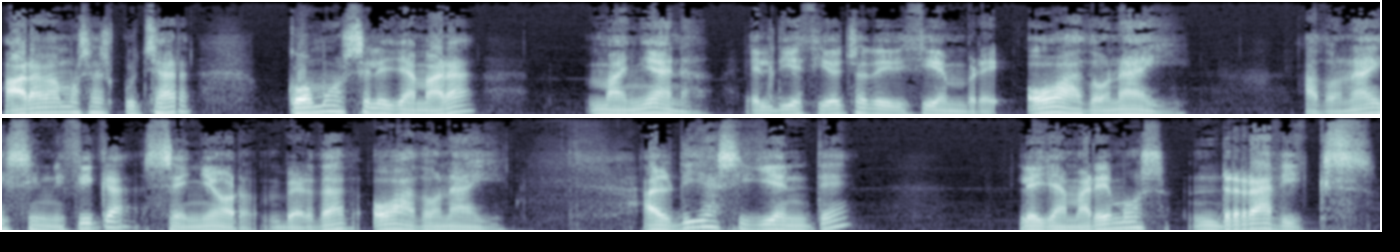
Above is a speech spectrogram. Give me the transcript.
Ahora vamos a escuchar cómo se le llamará mañana, el 18 de diciembre, oh Adonai. Adonai significa Señor, ¿verdad? Oh Adonai. Al día siguiente, le llamaremos Radix.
